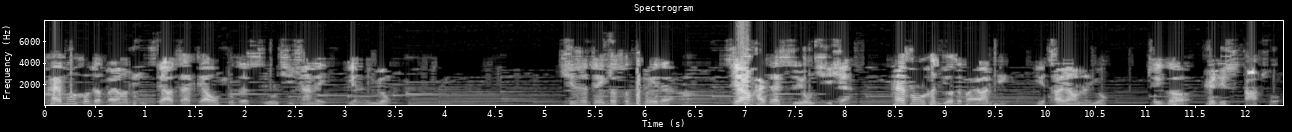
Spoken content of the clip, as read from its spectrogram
开封后的保养品只要在标注的使用期限内也能用。其实这个是不对的啊！只要还在使用期限，开封很久的保养品也照样能用，这个绝对是大错。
